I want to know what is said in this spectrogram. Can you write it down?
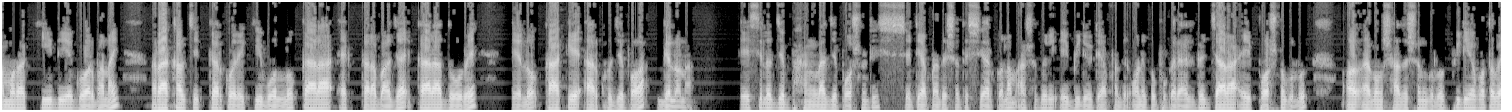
আমরা কি দিয়ে গড় বানাই? রাখাল চিৎকার করে কি বলল? কারা এক একতারা বাজায়? কারা দৌড়ে? এলো, কাকে আর খুঁজে পাওয়া গেল না। এই ছিল যে বাংলা যে প্রশ্নটি, সেটি আপনাদের সাথে শেয়ার করলাম। আশা করি এই ভিডিওটি আপনাদের অনেক উপকারে আসবে। যারা এই প্রশ্নগুলো এবং সাজেশনগুলো পিডিএফ অথবা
